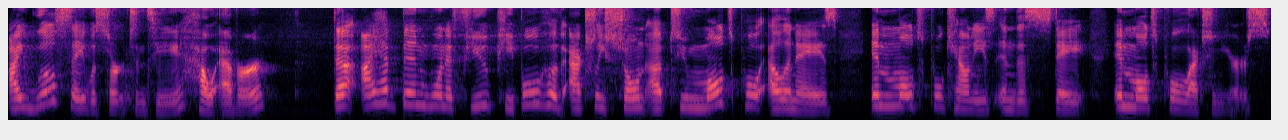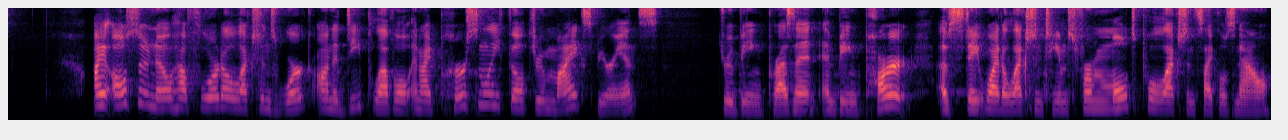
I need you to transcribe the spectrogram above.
I will say with certainty, however, that I have been one of few people who have actually shown up to multiple L&As in multiple counties in this state in multiple election years. I also know how Florida elections work on a deep level, and I personally feel through my experience, through being present and being part of statewide election teams for multiple election cycles now.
